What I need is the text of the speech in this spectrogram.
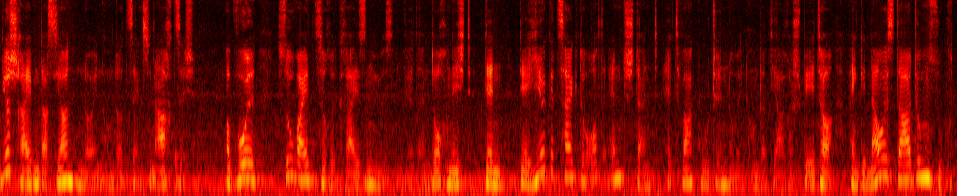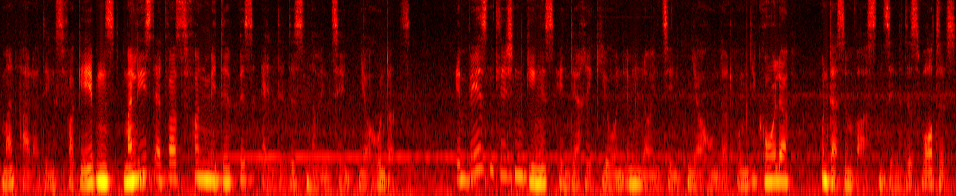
Wir schreiben das Jahr 986. Obwohl, so weit zurückreisen müssen wir dann doch nicht, denn der hier gezeigte Ort entstand etwa gute 900 Jahre später. Ein genaues Datum sucht man allerdings vergebens, man liest etwas von Mitte bis Ende des 19. Jahrhunderts. Im Wesentlichen ging es in der Region im 19. Jahrhundert um die Kohle und das im wahrsten Sinne des Wortes.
